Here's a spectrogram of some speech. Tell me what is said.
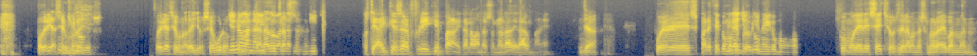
podría ser uno no. de ellos. Podría ser uno de ellos, seguro. Yo no analizo tras un nick. Hostia, hay que ser friki para analizar la banda sonora de Darkman, ¿eh? Ya. Pues parece como Mira que proviene como, como de desechos de la banda sonora de Batman.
